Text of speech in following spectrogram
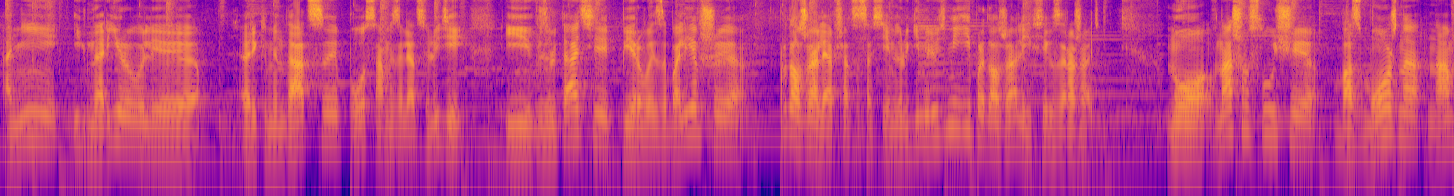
они игнорировали рекомендации по самоизоляции людей. И в результате первые заболевшие продолжали общаться со всеми другими людьми и продолжали их всех заражать. Но в нашем случае, возможно, нам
